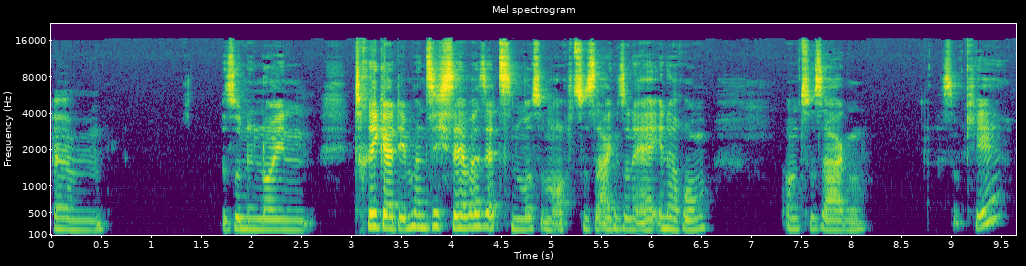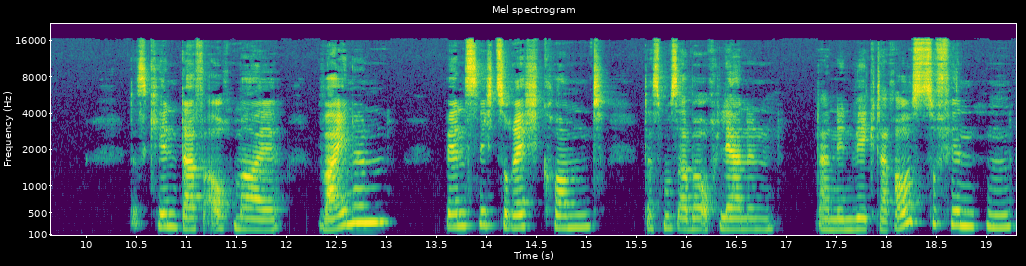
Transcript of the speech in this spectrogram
ähm, so einen neuen Trigger, den man sich selber setzen muss, um auch zu sagen, so eine Erinnerung, um zu sagen, ist okay. Das Kind darf auch mal weinen, wenn es nicht zurechtkommt. Das muss aber auch lernen, dann den Weg da rauszufinden.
